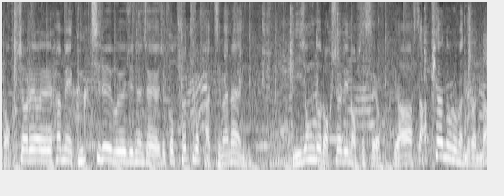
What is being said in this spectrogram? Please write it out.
럭셔리함의 극치를 보여주는 제가 여지껏 프로트럭 봤지만은 이 정도 럭셔리는 없었어요. 야 사피아노로 만들었나?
